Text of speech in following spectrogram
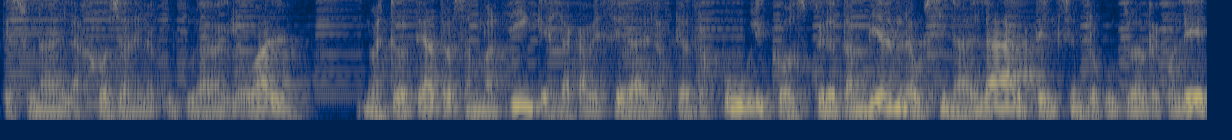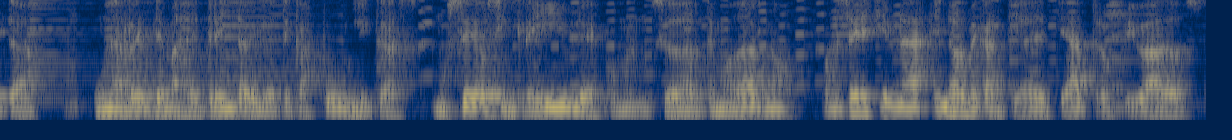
que es una de las joyas de la cultura global, nuestro Teatro San Martín, que es la cabecera de los teatros públicos, pero también la Usina del Arte, el Centro Cultural Recoleta, una red de más de 30 bibliotecas públicas, museos increíbles como el Museo de Arte Moderno. Buenos Aires tiene una enorme cantidad de teatros privados,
